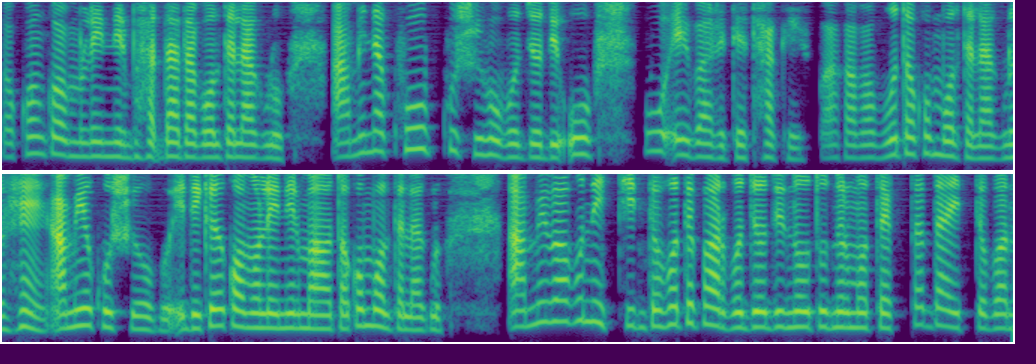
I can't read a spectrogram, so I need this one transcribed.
তখন কমলিনীর দাদা বলতে লাগল, "আমি না খুব খুশি হব যদি ও ও এ বাড়িতে থাকে।" কাকাবাবু তখন বলতে লাগল, "হ্যাঁ, আমিও খুশি হব।" এদিকে কমলিনীর মাও তখন বলতে লাগল, "আমি বাবু নিশ্চিন্ত হতে পারব যদি নতুনের মতো একটা দায়িত্ববান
